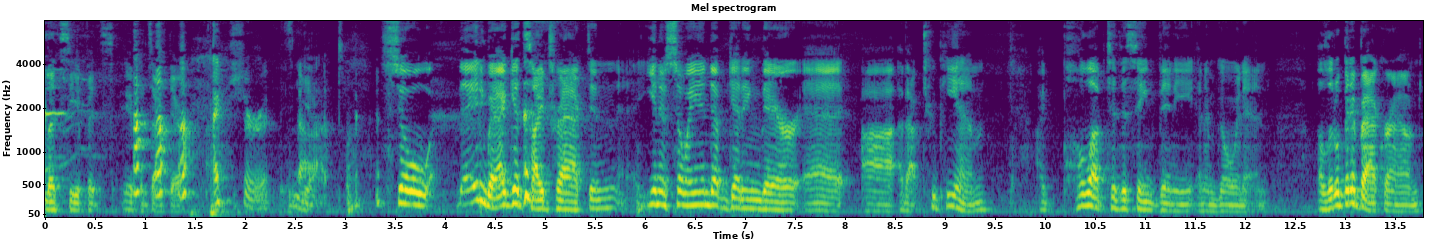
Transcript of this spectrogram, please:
Let's see if it's if it's out there. I'm sure it's not. Yeah. So anyway, I get sidetracked, and you know, so I end up getting there at uh, about two p.m. I pull up to the St. Vinny, and I'm going in. A little bit of background:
